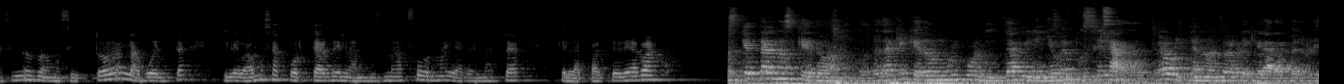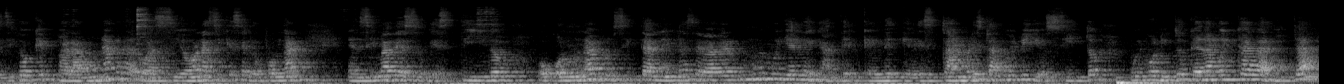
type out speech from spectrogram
Así nos vamos a ir toda la vuelta y le vamos a cortar de la misma forma y a rematar que la parte de abajo. ¿Qué tal nos quedó, amigos? ¿Verdad que quedó muy bonita? Miren, yo me puse la otra, ahorita no ando arreglada, pero les digo que para una graduación, así que se lo pongan encima de su vestido o con una blusita negra, se va a ver muy, muy elegante. El, el estambre está muy brillosito, muy bonito, queda muy caladita.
